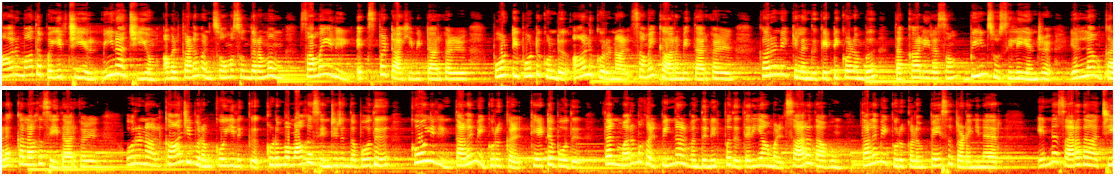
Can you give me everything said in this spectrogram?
ஆறு மாத பயிற்சியில் மீனாட்சியும் அவள் கணவன் சோமசுந்தரமும் சமையலில் எக்ஸ்பர்ட் ஆகிவிட்டார்கள். போட்டி போட்டுக்கொண்டு ஆளுக்கு ஒரு நாள் சமைக்க ஆரம்பித்தார்கள். கருணைக்கிழங்கு கெட்டிக்குழம்பு தக்காளி ரசம் பீன் சுசிலி என்று எல்லாம் கலக்கலாக செய்தார்கள். ஒரு நாள் காஞ்சிபுரம் கோயிலுக்கு குடும்பமாக சென்றிருந்த போது கோயிலின் தலைமை குருக்கள் கேட்டபோது தன் மருமகள் பின்னால் வந்து நிற்பது தெரியாமல் சாரதாவும் தலைமை குருக்களும் பேசத் தொடங்கினர். என்ன சாரதா ஆச்சி?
